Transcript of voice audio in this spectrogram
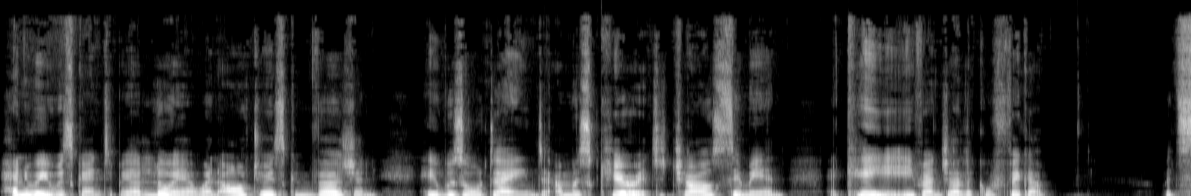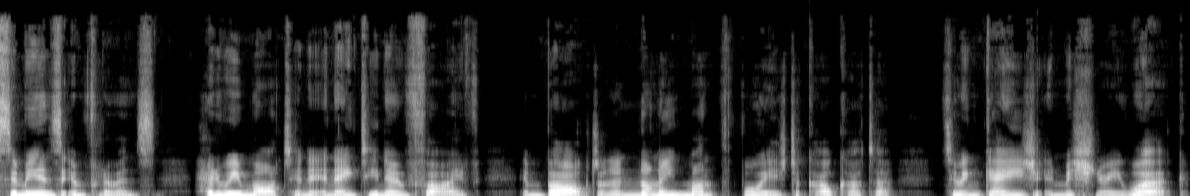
Henry was going to be a lawyer when, after his conversion, he was ordained and was curate to Charles Simeon, a key evangelical figure. With Simeon's influence, Henry Martyn in 1805 embarked on a nine month voyage to Calcutta to engage in missionary work.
